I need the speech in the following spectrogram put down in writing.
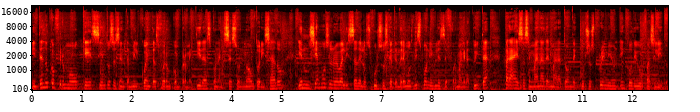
Nintendo confirmó que 160.000 cuentas fueron comprometidas con acceso no autorizado y anunciamos la nueva lista de los cursos que tendremos disponibles de forma gratuita para esta semana del maratón de cursos premium en código facilito.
